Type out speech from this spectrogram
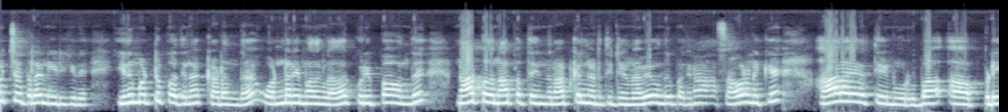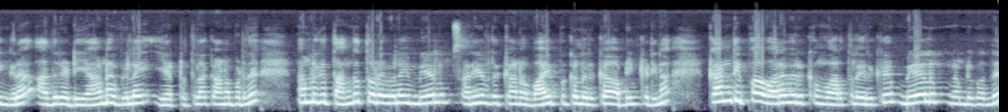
உச்சத்தில் நீடிக்குது. இது மட்டும் பார்த்தீங்கன்னா கடந்த ஒன்றரை மாதங்கள் அதாவது குறிப்பாக வந்து நாற்பது நாற்பத்தைந்து நாட்கள் நடத்திட்டீங்கன்னாவே வந்து பார்த்தீங்கன்னா சவரனுக்கு ஆறாயிரத்தி ஐநூறுரூபா அப்படிங்கிற அதிரடியான விலை ஏற்றத்தில் காணப்படுது. நம்மளுக்கு தங்கத்தோட விலை மேலும் சரியறதுக்கான வாய்ப்புகள் இருக்கா அப்படின்னு கேட்டிங்கன்னா கண்டிப்பாக வரவிருக்கும் வாரத்தில் இருக்குது மேலும் நம்மளுக்கு வந்து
